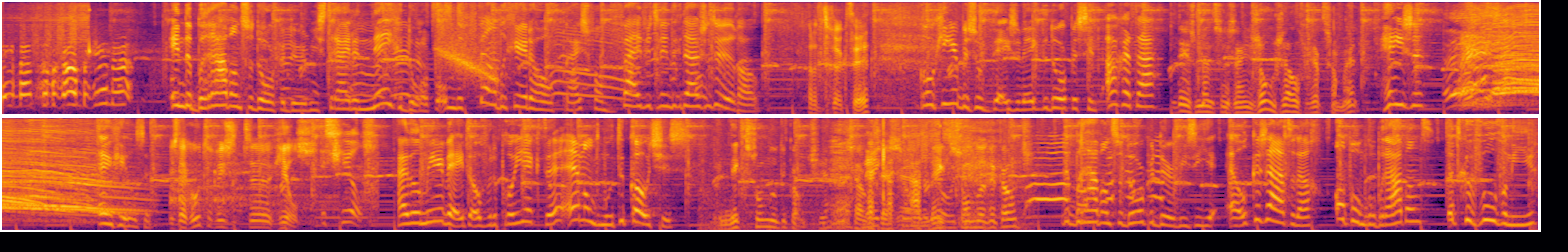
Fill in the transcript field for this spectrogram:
Oké mensen, we gaan beginnen. In de Brabantse dorpenderby strijden negen dorpen om de felbegeerde hoofdprijs van 25.000 euro. Wat een drukte, hè? Rogier bezoekt deze week de dorpen Sint Agatha, Deze mensen zijn zo zelfredzaam, hè? Hezen en Gilze. Is dat goed of is het eh Gils? Het is Gils. Hij wil meer weten over de projecten en ontmoet de coaches. Niks zonder de coach, hè? Zou ik zeggen. Ja, niks zonder de coach. De Brabantse dorpenderby zie je elke zaterdag op Omroep Brabant. Het gevoel van hier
